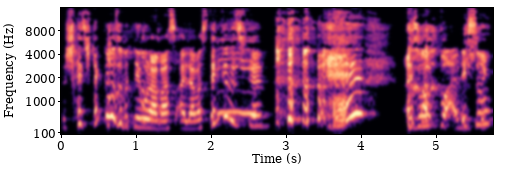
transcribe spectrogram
eine scheiß Steckdose mitnehmen oder was, Alter? Was denkt ihr sich denn? Hä? Also, Vor allem ich so,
